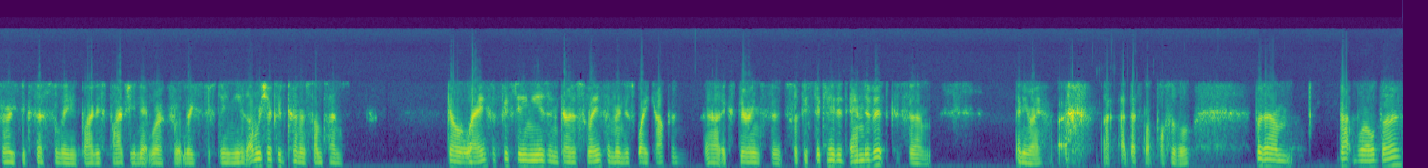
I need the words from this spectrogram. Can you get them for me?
very successfully by this 5G network for at least 15 years. I wish I could kind of sometimes go away for 15 years and go to sleep and then just wake up and uh, experience the sophisticated end of it. Because, um, anyway, I, I, that's not possible. But um, that world, though,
